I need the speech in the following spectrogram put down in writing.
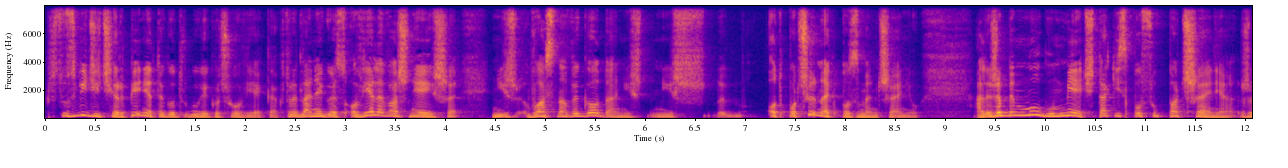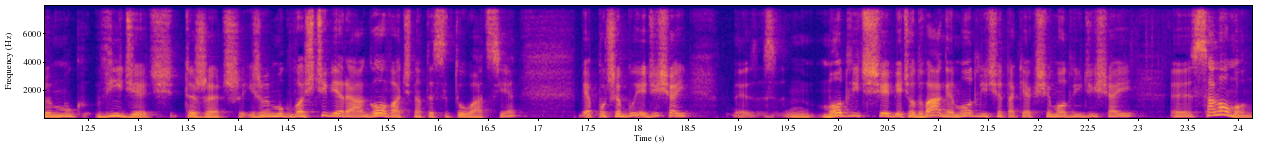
Chrystus widzi cierpienie tego drugiego człowieka, które dla niego jest o wiele ważniejsze niż własna wygoda, niż, niż e, odpoczynek po zmęczeniu. Ale żebym mógł mieć taki sposób patrzenia, żebym mógł widzieć te rzeczy i żebym mógł właściwie reagować na te sytuacje, ja potrzebuję dzisiaj e, modlić się, mieć odwagę, modlić się tak, jak się modli dzisiaj e, Salomon.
